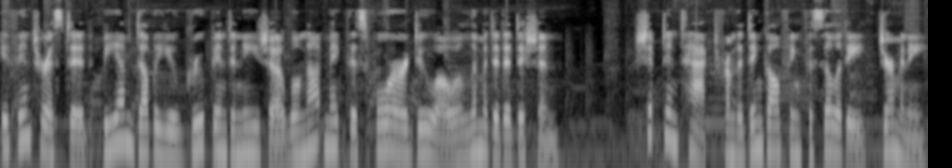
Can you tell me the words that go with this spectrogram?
If interested, BMW Group Indonesia will not make this 4 or Duo a limited edition. Shipped intact from the Dingolfing facility, Germany.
